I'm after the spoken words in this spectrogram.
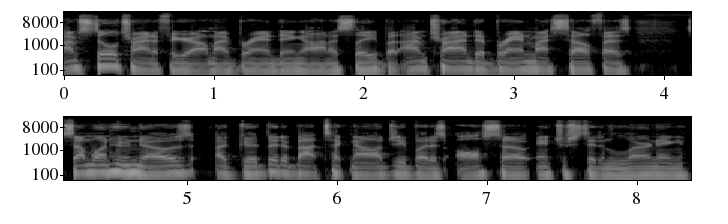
I'm still trying to figure out my branding, honestly, but I'm trying to brand myself as someone who knows a good bit about technology, but is also interested in learning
